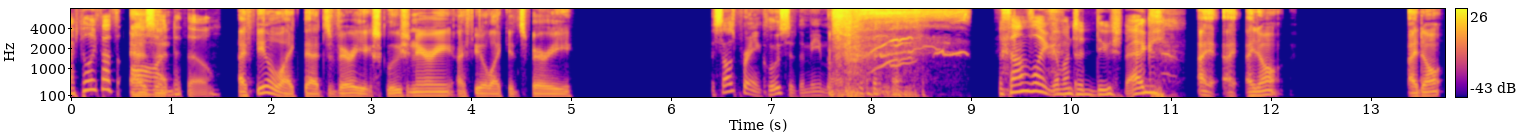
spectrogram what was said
I feel like that's odd an- though. I feel like that's very exclusionary. I feel like it's very It sounds pretty inclusive to me, Mo. It sounds like a bunch of douchebags. I, I, I don't I don't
